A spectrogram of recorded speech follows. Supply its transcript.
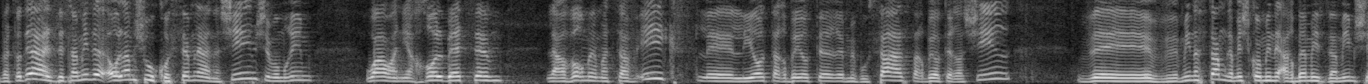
ואתה יודע, זה תמיד עולם שהוא קוסם לאנשים, שהם אומרים, וואו, אני יכול בעצם לעבור ממצב X להיות הרבה יותר מבוסס, הרבה יותר עשיר, ו... ומן הסתם גם יש כל מיני, הרבה מיזמים ש...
